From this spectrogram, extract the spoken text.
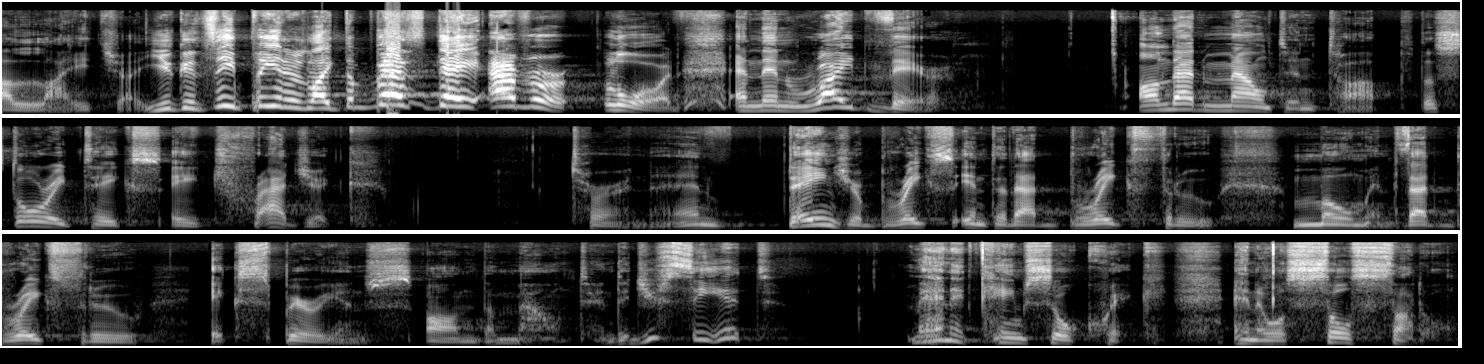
Elijah. You can see Peter's like the best day ever, Lord. And then right there on that mountaintop, the story takes a tragic turn and danger breaks into that breakthrough moment, that breakthrough experience on the mountain. Did you see it? Man, it came so quick and it was so subtle.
